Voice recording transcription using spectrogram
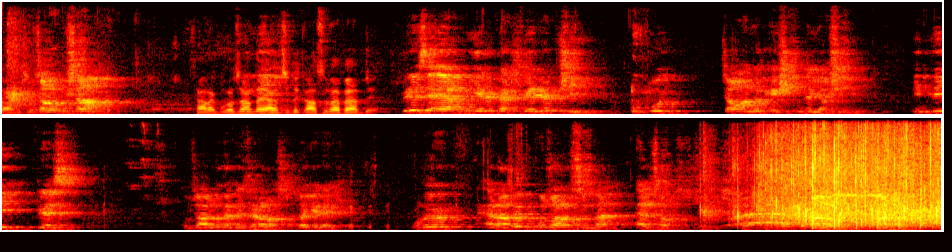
Uzanmış ha. Sənin qocan da yaxşıdır Qasım əfəndi. Biraz ayağımı yerə bərk verirəm ki, o cavanlıq eşqində yaşayayım. İndi biraz qocalığı da nəzərə alasınız da gərək. Onu əlavə bir qocalıqsın da əl çalasınız sağ olun.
